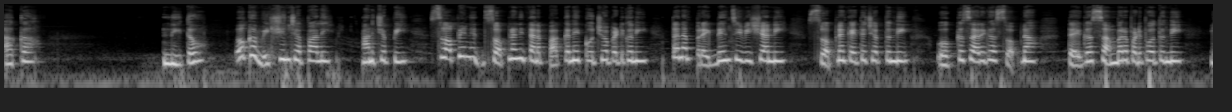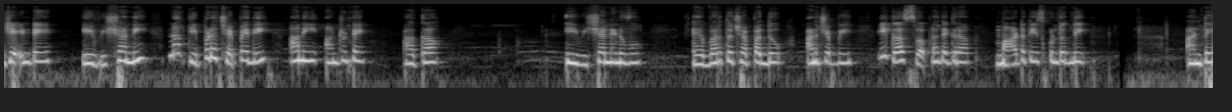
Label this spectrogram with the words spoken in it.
అక్క నీతో ఒక విషయం చెప్పాలి. అని చెప్పి స్వప్నని స్వప్నని తన పక్కనే కూర్చోబెట్టుకుని తన ప్రెగ్నెన్సీ విషయాన్ని స్వప్నకైతే చెప్తుంది. ఒక్కసారిగా స్వప్న తెగ సంబరపడిపోతుంది. ఏంటే ఈ విషయాన్ని నాకిప్పుడే చెప్పేది అని అంటుంటే అక్క ఈ విషయాన్ని నువ్వు ఎవరితో చెప్పద్దు అని చెప్పి ఇక స్వప్న దగ్గర మాట తీసుకుంటుంది. అంటే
